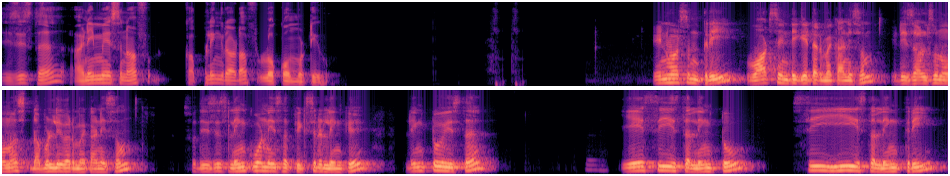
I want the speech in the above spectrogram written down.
this is the animation of coupling rod of locomotive Inversion 3, Watt's indicator mechanism. It is also known as double lever mechanism. So this is link 1 is the fixed link. Link 2 is the AC is the link 2. CE is the link 3.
